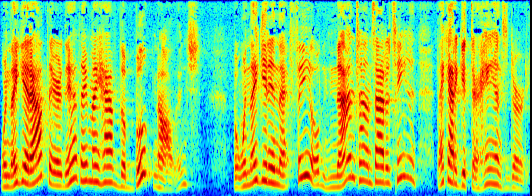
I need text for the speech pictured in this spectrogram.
When they get out there, yeah, they may have the book knowledge, but when they get in that field, nine times out of ten, they got to get their hands dirty.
